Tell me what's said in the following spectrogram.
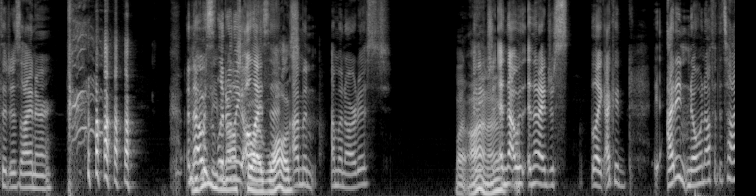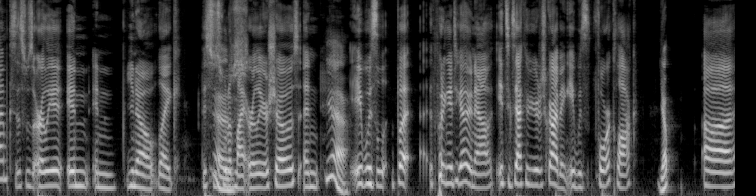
the designer. And that was literally all I I said. was. I'm an I'm an artist. like, I it don't ju- know. and that was and then I just like I could I didn't know enough at the time because this was early in in you know like this was Yeah, one it of my earlier shows and yeah. it was but putting it together now it's exactly what you're describing. It was four o'clock. Yep. Uh,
